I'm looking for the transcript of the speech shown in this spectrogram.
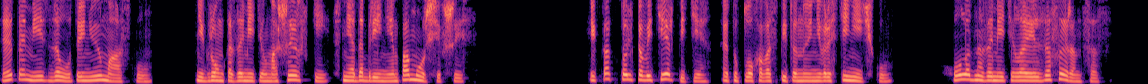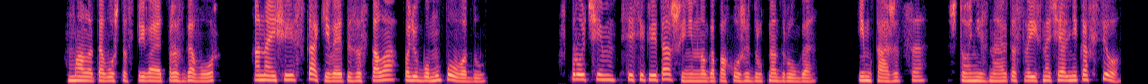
Это месть за утреннюю маску, негромко заметил Машерский, с неодобрением поморщившись. И как только вы терпите эту плохо воспитанную неврастеничку, холодно заметила Эльза Ференсас. Мало того, что встревает в разговор, она еще и вскакивает из-за стола по любому поводу. Впрочем, все секретарши немного похожи друг на друга. Им кажется, что они знают о своих начальниках все,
